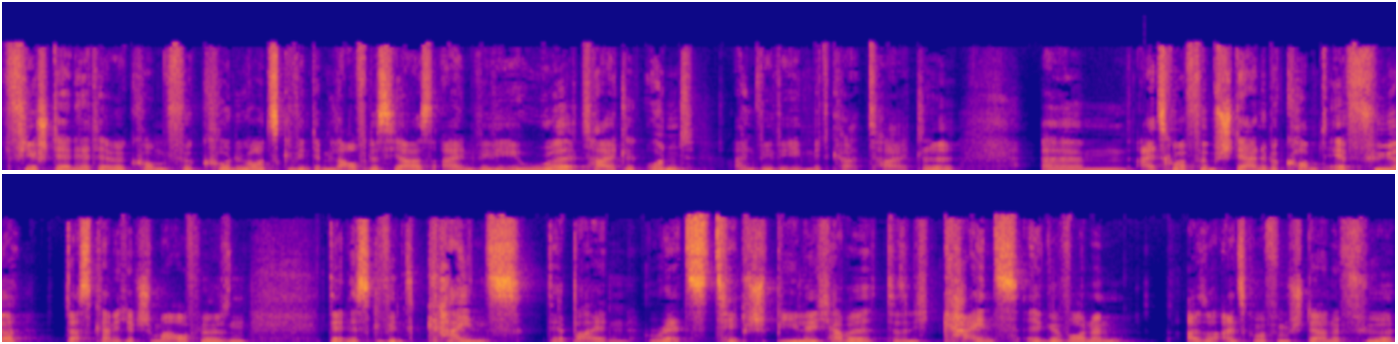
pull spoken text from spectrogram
Vier Sterne hätte er bekommen für Cody Rhodes, gewinnt im Laufe des Jahres einen WWE World Title und ein WWE Midcard Title. Ähm, 1,5 Sterne bekommt er für das kann ich jetzt schon mal auflösen. Dennis gewinnt keins der beiden Reds Tippspiele. Ich habe tatsächlich keins äh, gewonnen. Also 1,5 Sterne für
